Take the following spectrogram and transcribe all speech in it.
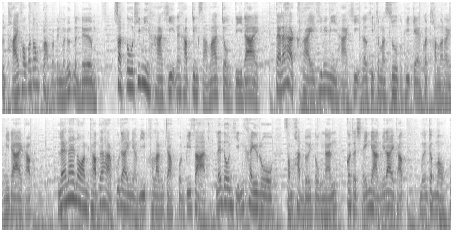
สุดท้ายเขาก็ต้องกลับมาเป็นมนุษย์เหมือนเดิมศัตรูที่มีฮาคินะครับจึงสามารถโจมตีได้ แต่ถ้าหากใครที่ไม่มีฮาคิแล้วคิดจะมาสู้กับพี่แกก็ทำอะไรไม่ได้ครับ และแน่นอนครับถ้าหากผู้ใดเนี่ยมีพลังจากผลปีศาจและโดนหินไคโร สัมผัสโดยตรงนั้นก็จะใช้งานไม่ได้ครับ เหมือนกับเมาโก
